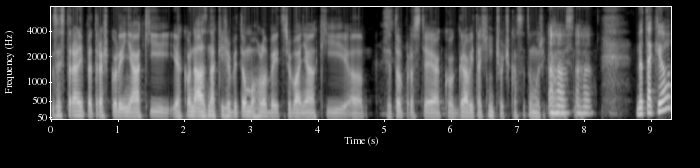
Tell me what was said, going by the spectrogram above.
ze strany Petra Škody nějaký jako náznaky, že by to mohlo být třeba nějaký, uh, že to prostě jako gravitační čočka se tomu říká, aha, myslím. Aha. No tak jo,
